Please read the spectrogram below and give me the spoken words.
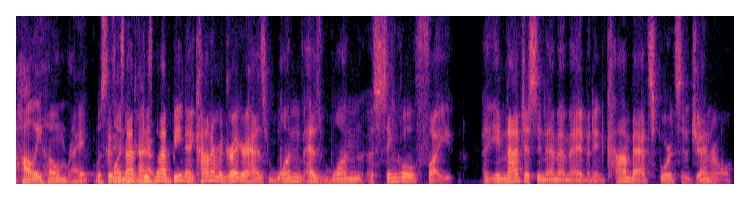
Holly Holm, right, was the one he's who not, kind he's of. not beating it. Conor McGregor has one has won a single fight, uh, in, not just in MMA, but in combat sports in general.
